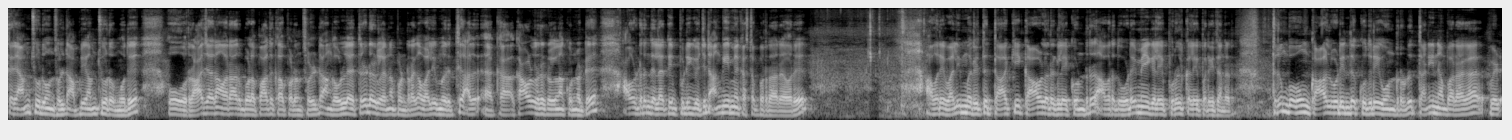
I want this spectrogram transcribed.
சரி அமுச்சு விடுவோம்னு சொல்லிட்டு அப்படி அமுச்சு விடும்போது ஓ ராஜா தான் வராரு போல பாதுகாப்பாடுன்னு சொல்லிட்டு அங்கே உள்ள திருடர்கள் என்ன பண்ணுறாங்க வழிமறித்து அது காவலர்கள்லாம் கொண்டுட்டு அவர்கிட்ட இருந்து எல்லாத்தையும் பிடுங்கி வச்சுட்டு அங்கேயுமே கஷ்டப்படுறாரு அவர். அவரை வழிமறித்து தாக்கி காவலர்களை கொன்று அவரது உடைமைகளை பொருட்களை பறித்தனர். திரும்பவும் கால் ஒடிந்த குதிரை ஒன்றோடு தனி நபராக வி-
